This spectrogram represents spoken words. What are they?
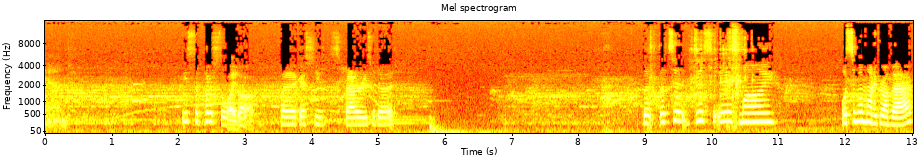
And he's supposed to light up, but I guess his batteries are dead. But that's it. This is my what's in my Mardi Gras bag.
